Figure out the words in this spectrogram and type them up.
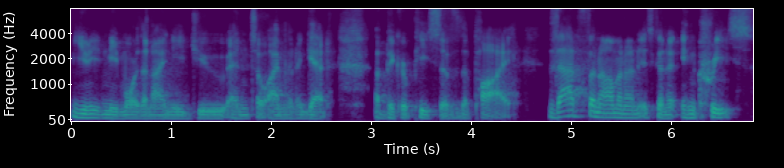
you need me more than I need you. And so I'm going to get a bigger piece of the pie. That phenomenon is going to increase.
